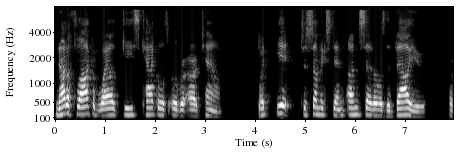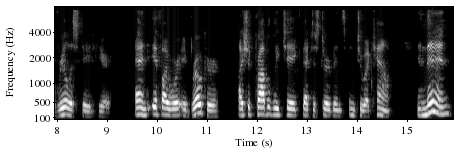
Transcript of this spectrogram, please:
Not a flock of wild geese cackles over our town, but it to some extent unsettles the value of real estate here. And if I were a broker, I should probably take that disturbance into account. And then,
